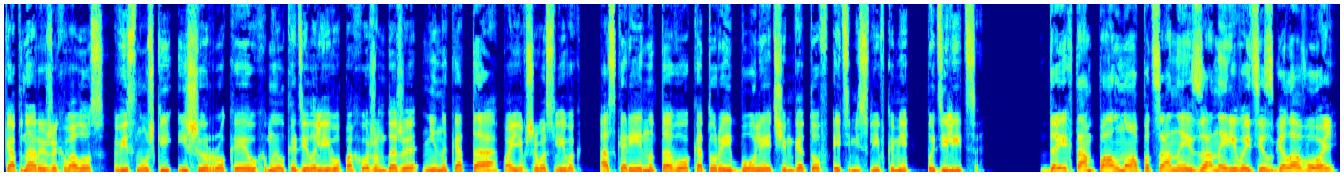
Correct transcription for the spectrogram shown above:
Копна рыжих волос, веснушки и широкая ухмылка делали его похожим даже не на кота, поевшего сливок, а скорее на того, который более чем готов этими сливками поделиться. «Да их там полно, пацаны, заныривайте с головой!»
